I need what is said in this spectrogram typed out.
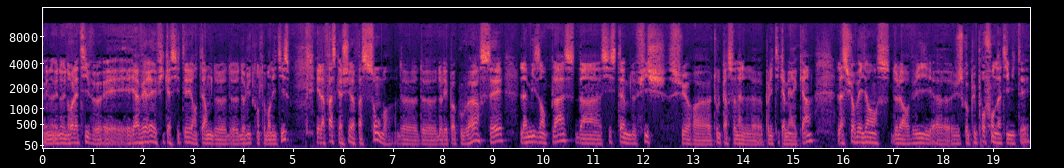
une, une, relative et, avérée efficacité en termes de, de, de, lutte contre le banditisme. Et la face cachée, la face sombre de, de l'époque Hoover, c'est la mise en place d'un système de fiches sur euh, tout le personnel euh, politique américain, la surveillance de leur vie euh, jusqu'au plus profond de l'intimité,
